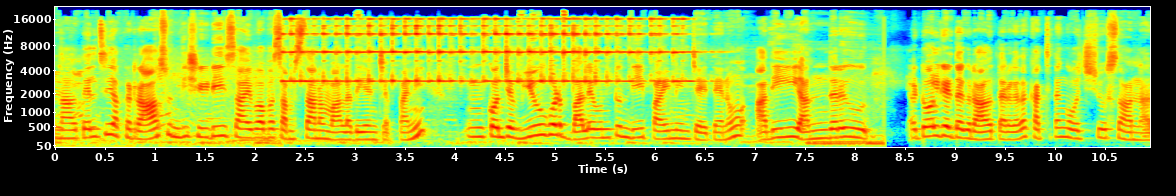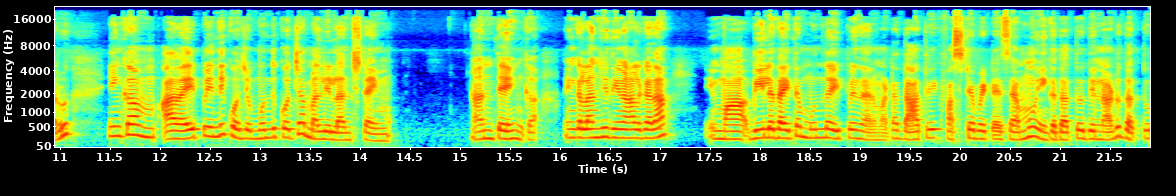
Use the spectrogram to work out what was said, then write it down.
నాకు తెలిసి అక్కడ రాసుంది షిరిడి సాయిబాబా సంస్థానం వాళ్ళది అని చెప్పని. కొంచెం వ్యూ కూడా భలే ఉంటుంది పైనుంచి అయితేను. అది అందరూ టోల్ గేట్ దగ్గర ఆగుతారు కదా ఖచ్చితంగా వచ్చి చూస్తా అన్నారు. ఇంకా అది అయిపోయింది. కొంచెం ముందుకు వచ్చా మళ్ళీ లంచ్ టైము. అంతే ఇంకా. ఇంకా లంచ్ తినాలి కదా. మా వీళ్ళదైతే ముందు అయిపోయింది అనమాట దాత్రికి ఫస్టే పెట్టేశాము. ఇంకా దత్తు తిన్నాడు. దత్తు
